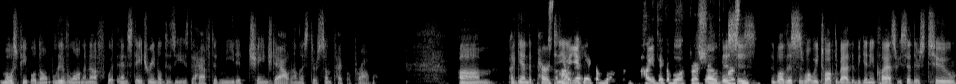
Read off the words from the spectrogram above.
most people don't live long enough with end stage renal disease to have to need it changed out unless there's some type of problem. Um, again, the peritoneal. So how you take a blood, how you take a blood pressure? So this person? is well, this is what we talked about at the beginning of class. We said there's two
